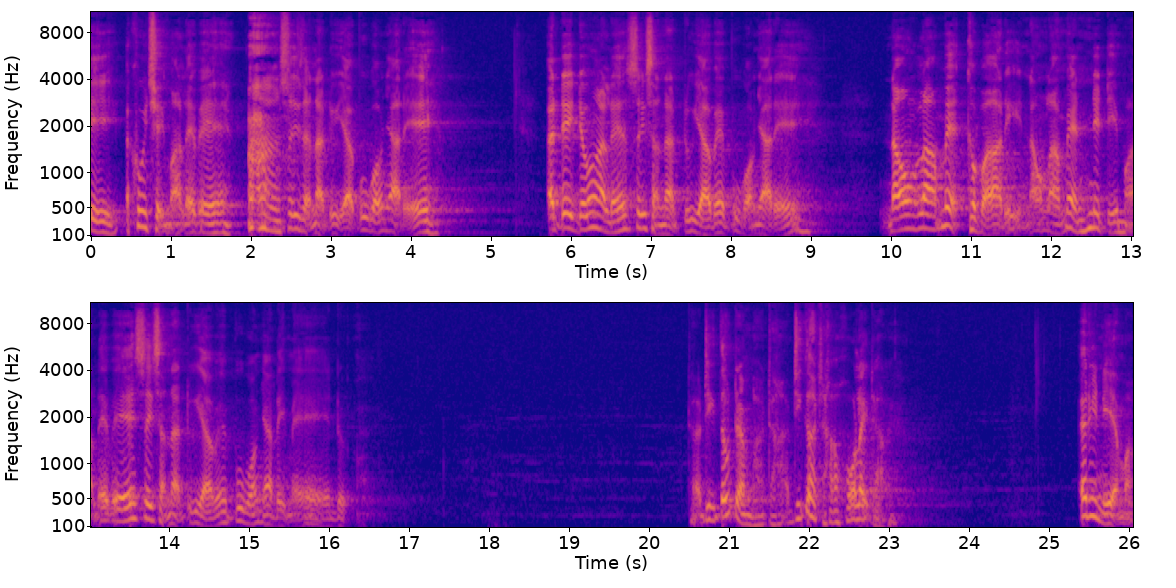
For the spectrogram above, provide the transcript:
အေးအခုချိန်မှလည်းပဲစိတ်ဆန္ဒတူရပူပေါင်းကြတယ်အတိတ်တုန်းကလည်းစိတ်ဆန္ဒတူရပဲပူပေါင်းကြတယ် နောင်လာမဲ့ခဘာတွေနောင်လာမဲ့နှစ်တွေမှလည်းပဲစိတ်ဆန္ဒတူရပဲပူပေါင်းကြလိမ့်မယ်တို့ဒါဒီတုတ်တံမှာဒါအဓိကထားဟောလိုက်တာပဲအဲ့ဒီနေရာမှာ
